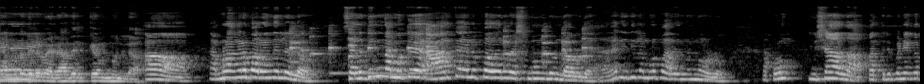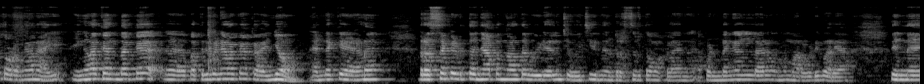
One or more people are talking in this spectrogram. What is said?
നമ്മളിതിൽ വരാതിരിക്കൊന്നുമില്ല. ആ നമ്മൾ അങ്ങനെ പറയുന്നില്ലല്ലോ. ചിലതിന് നമുക്ക് ആർക്കായാലും ഇപ്പൊ അതൊരു വിഷമമൊന്നും ഉണ്ടാവില്ല. ആ രീതിയിൽ നമ്മൾ പറയുന്നുള്ളൂ അപ്പം ഇൻഷാല്ല പത്തിരിപ്പണിയൊക്കെ തുടങ്ങാനായി. നിങ്ങളൊക്കെ എന്തൊക്കെ പത്തിരിപ്പണികളൊക്കെ കഴിഞ്ഞോ? എന്തൊക്കെയാണ്? ഡ്രസ്സൊക്കെ എടുത്ത? ഞാൻ ഇപ്പം നാളത്തെ വീഡിയോയിലും ചോദിച്ചിരുന്നു ഡ്രസ്സ് എടുത്ത മക്കളെ അപ്പം ഉണ്ടെങ്കിൽ എല്ലാവരും ഒന്ന് മറുപടി പറയാം. പിന്നെ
